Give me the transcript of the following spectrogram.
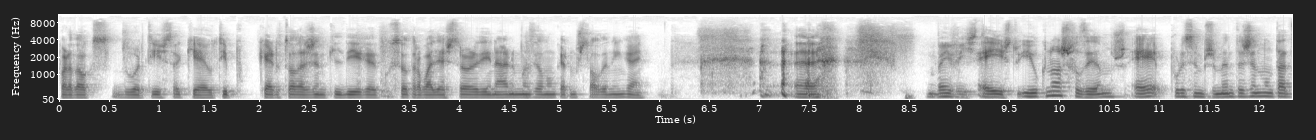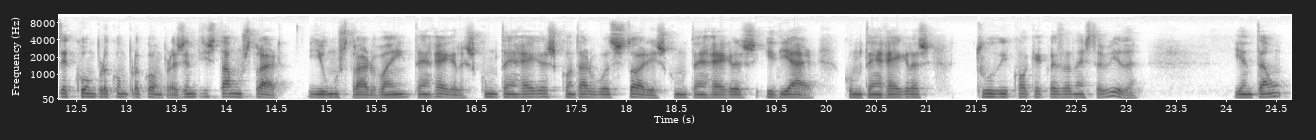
paradoxo do artista, que é o tipo que quer que toda a gente lhe diga que o seu trabalho é extraordinário, mas ele não quer mostrá-lo a ninguém. uh, Bem visto. É isto. E o que nós fazemos é, por simplesmente, a gente não está a dizer compra, compra, compra. A gente está a mostrar. E o mostrar bem tem regras. Como tem regras contar boas histórias. Como tem regras idear. Como tem regras tudo e qualquer coisa nesta vida. E então,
